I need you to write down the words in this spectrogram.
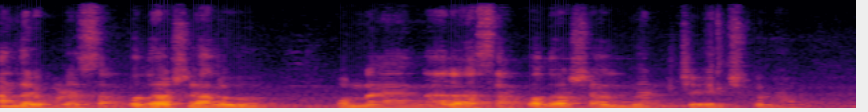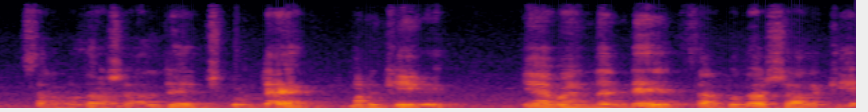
అందరూ కూడా సర్పదోషాలు ఉన్నాయన్నారు. ఆ సర్పదోషాలు మేము చేయించుకున్నాం సర్పదోషాలు చేయించుకుంటే మనకి ఏమైందండి? సర్పదోషాలకి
